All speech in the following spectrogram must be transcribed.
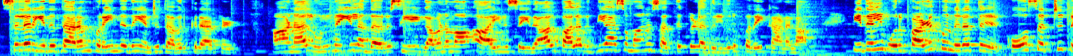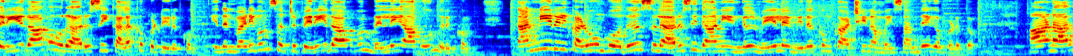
சிலர் இது தரம் குறைந்தது என்று தவிர்க்கிறார்கள். ஆனால் உண்மையில் அந்த அரிசியை கவனமாக ஆய்வு செய்தால் பல வித்தியாசமான சத்துக்கள் அதில் இருப்பதை காணலாம். இதில் ஒரு பழுப்பு நிறத்தில் கோசற்று பெரியதாக ஒரு அரிசி கலக்கப்பட்டிருக்கும். இதன் வடிவம் சற்று பெரியதாகவும் வெள்ளையாகவும் இருக்கும். தண்ணீரில் கழுவும் போது சில அரிசி தானியங்கள் மேலே மிதக்கும் காட்சி நம்மை சந்தேகப்படுத்தும். ஆனால்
